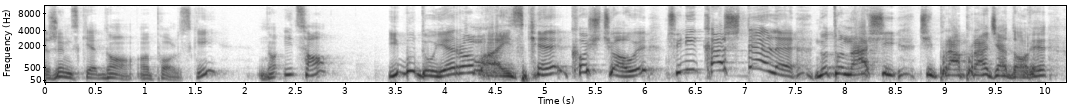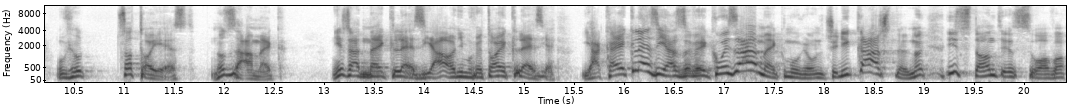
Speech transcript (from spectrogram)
rzymskie do Polski. No i co? I buduje romańskie kościoły, czyli kasztele. No to nasi, ci prapradziadowie mówią, co to jest? No zamek. Nie żadna eklezja. Oni mówią, to eklezja. Jaka eklezja? Zwykły zamek, mówią, czyli kasztel. No i stąd jest słowo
